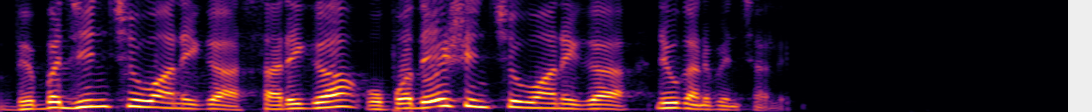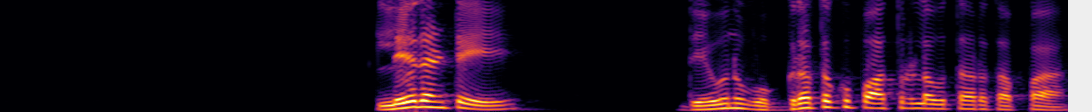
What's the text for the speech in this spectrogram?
విభజించువానిగా సరిగా ఉపదేశించువానిగా నీవు కనిపించాలి. లేదంటే దేవుని ఉగ్రతకు పాత్రులు అవుతారు తప్ప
